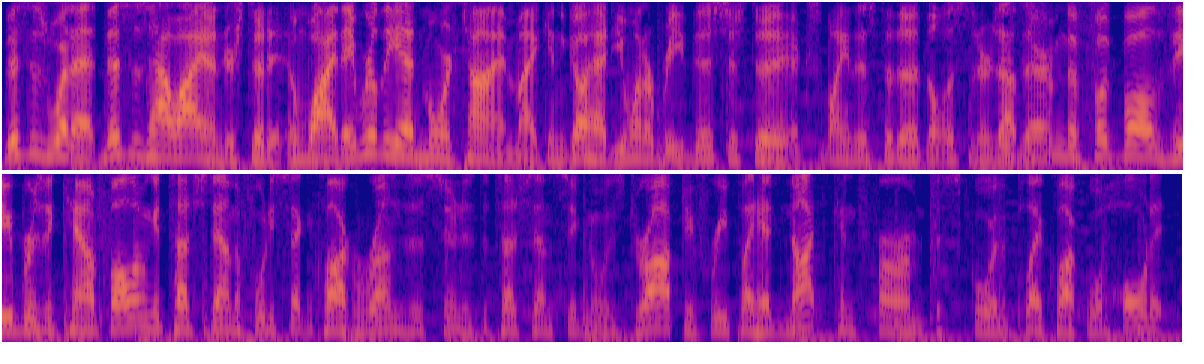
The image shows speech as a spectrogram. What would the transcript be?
this is what I, this is how I understood it and why they really had more time. Mike, and go ahead. You want to read this just to explain this to the, the listeners this out there? from the Football Zebras account. Following a touchdown, the 40-second clock runs as soon as the touchdown signal was dropped. If replay had not confirmed the score, the play clock will hold at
